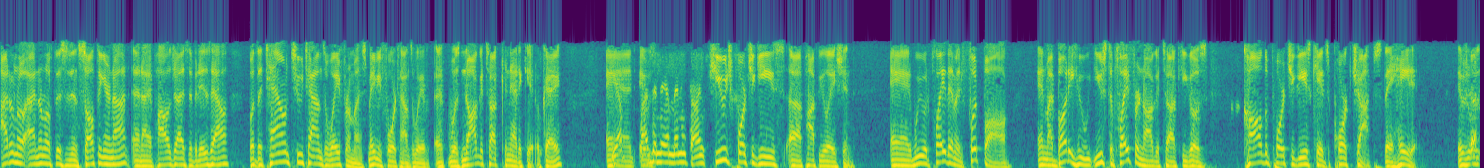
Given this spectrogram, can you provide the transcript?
I don't know. I don't know if this is insulting or not, and I apologize if it is, Al. But the town two towns away from us, maybe four towns away, uh, was Naugatuck, Connecticut. Okay, and yep, I've been there many times. huge Portuguese uh, population, and we would play them in football. And my buddy who used to play for Naugatuck, he goes, "Call the Portuguese kids pork chops. They hate it." it was,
